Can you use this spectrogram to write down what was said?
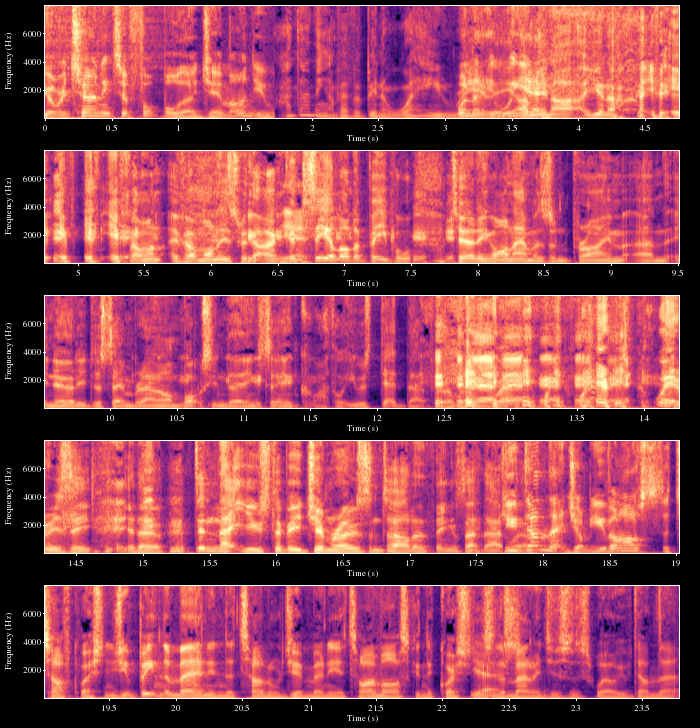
You're returning to football, though, Jim, aren't you? I don't think I've ever been away, really. Well, no, well, I mean, I, you know, if, if, if, I'm, if I'm honest with you, I can Yeah. see a lot of people turning on Amazon Prime um, in early December and on Boxing Day and saying, I thought he was dead that fella. Where, where, where, is, where is he? You know, didn't that used to be Jim Rosenthal and things like that? You've Well, done that job. You've asked the tough questions. You've been the man in the tunnel, Jim, many a time, asking the questions of the managers as well. You've done that.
